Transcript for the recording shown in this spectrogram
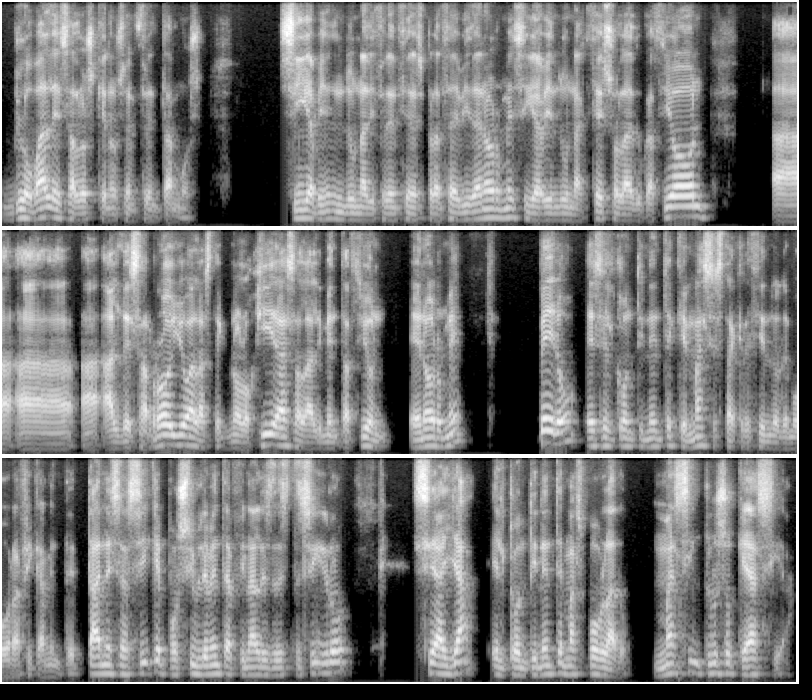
globales a los que nos enfrentamos. Sigue habiendo una diferencia en esperanza de vida enorme, sigue habiendo un acceso a la educación, al desarrollo, a las tecnologías, a la alimentación enorme, pero es el continente que más está creciendo demográficamente. Tan es así que posiblemente a finales de este siglo sea ya el continente más poblado, más incluso que Asia,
